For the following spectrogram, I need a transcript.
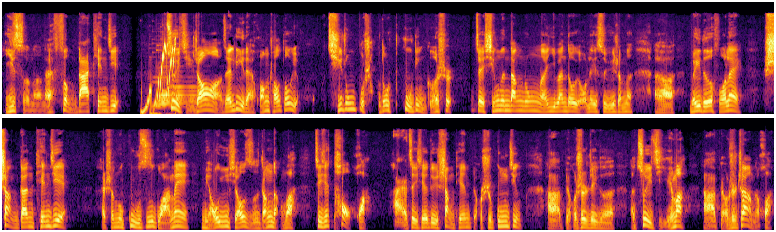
以此呢来奉搭天界。罪己诏啊在历代皇朝都有，其中不少都是固定格式，在行文当中呢一般都有类似于什么呃唯德佛类、上干天界。啊什么顾兹寡妹、苗于小子等等吧，这些套话，哎，这些对上天表示恭敬啊，表示这个呃罪己嘛，啊，表示这样的话。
